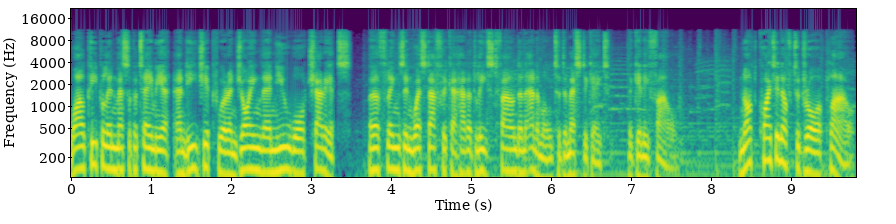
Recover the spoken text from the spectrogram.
While people in Mesopotamia and Egypt were enjoying their new war chariots, earthlings in West Africa had at least found an animal to domesticate, the guinea fowl. Not quite enough to draw a plough,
